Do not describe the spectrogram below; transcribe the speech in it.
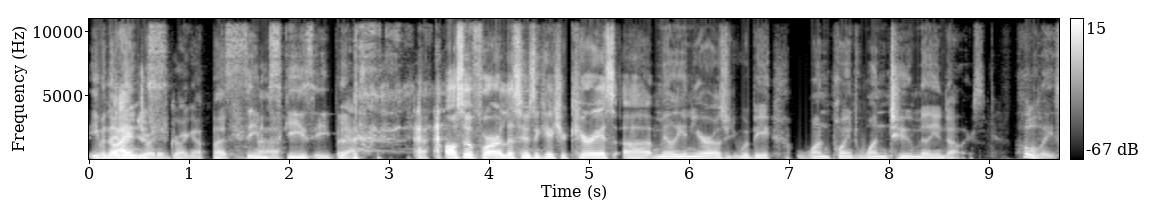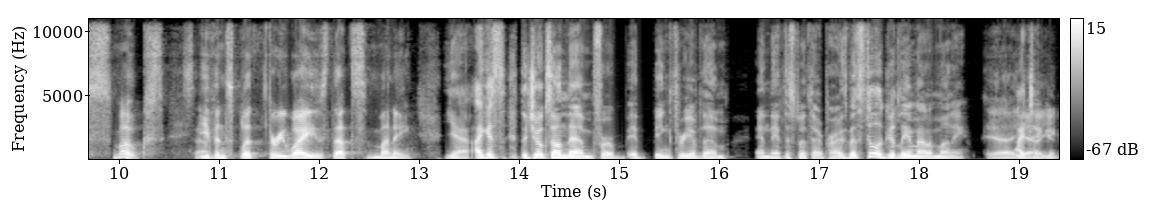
even though I enjoyed it growing up, but seems uh, skeezy. But yeah. yeah. Also, for our listeners, in case you're curious, a uh, million euros would be 1.12 million dollars. Holy smokes! So. Even split three ways, that's money. Yeah, I guess the joke's on them for it being three of them, and they have to split that prize, but still a goodly amount of money. Yeah, I yeah, take it.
